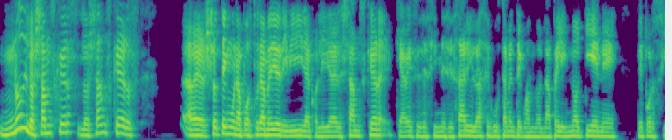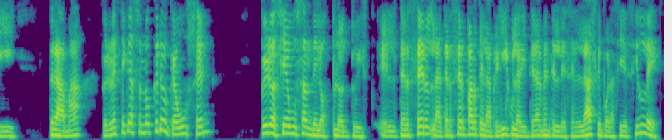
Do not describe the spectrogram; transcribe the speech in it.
no de los jumpscares, los jumpscares... A ver, yo tengo una postura medio dividida con la idea del jumpscare, que a veces es innecesario y lo hace justamente cuando la peli no tiene de por sí trama, pero en este caso no creo que abusen, pero sí abusan de los plot twists. El tercer, la tercera parte de la película, literalmente el desenlace, por así decirle,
